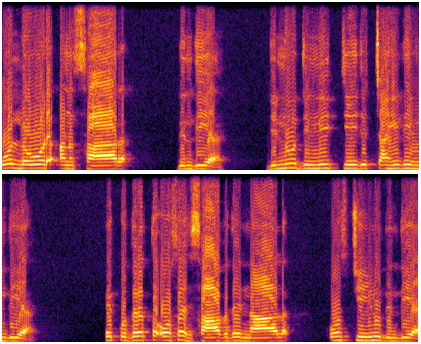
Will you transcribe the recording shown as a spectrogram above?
ਉਹ ਲੋੜ ਅਨੁਸਾਰ ਦਿੰਦੀ ਹੈ। ਜਿੰਨੂੰ ਜਿੰਨੀ ਚੀਜ਼ ਚਾਹੀਦੀ ਹੁੰਦੀ ਹੈ ਇਹ ਕੁਦਰਤ ਉਸ ਹਿਸਾਬ ਦੇ ਨਾਲ ਉਸ ਚੀਜ਼ ਨੂੰ ਦਿੰਦੀ ਹੈ,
